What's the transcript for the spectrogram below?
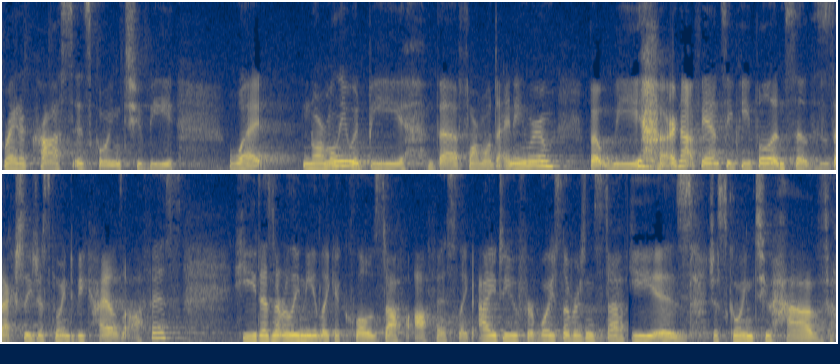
right across is going to be what normally would be the formal dining room, but we are not fancy people and so this is actually just going to be Kyle's office. He doesn't really need like a closed off office like I do for voiceovers and stuff. He is just going to have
